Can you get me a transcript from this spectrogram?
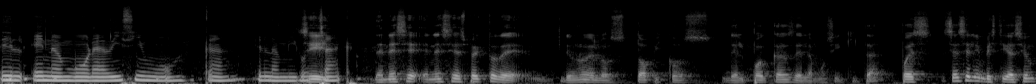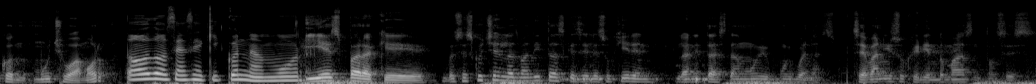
el enamoradísimo acá, el amigo Sí. Chuck. En ese, en ese aspecto de, de uno de los tópicos del podcast de la musiquita, pues se hace la investigación con mucho amor Todo se hace aquí con amor. y es para que pues escuchen las banditas que se les sugieren. La neta, están muy, muy buenas. Se van a ir sugiriendo más, entonces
